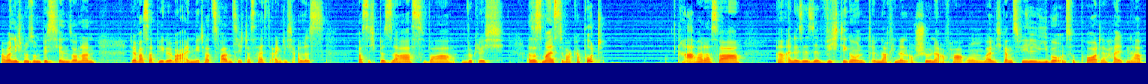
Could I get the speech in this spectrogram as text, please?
Aber nicht nur so ein bisschen, sondern der Wasserpegel war 1,20 Meter. Das heißt eigentlich alles, was ich besaß, war wirklich, also das meiste war kaputt. Aber das war äh, eine sehr, sehr wichtige und im Nachhinein auch schöne Erfahrung, weil ich ganz viel Liebe und Support erhalten habe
